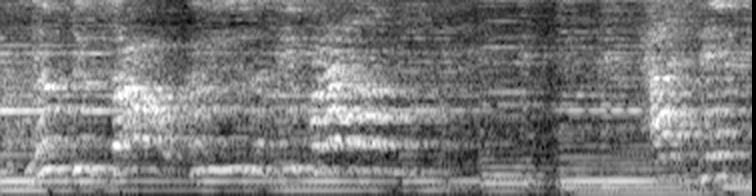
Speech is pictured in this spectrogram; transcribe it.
It's a little too tall, could use a few pounds. Tight pants,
